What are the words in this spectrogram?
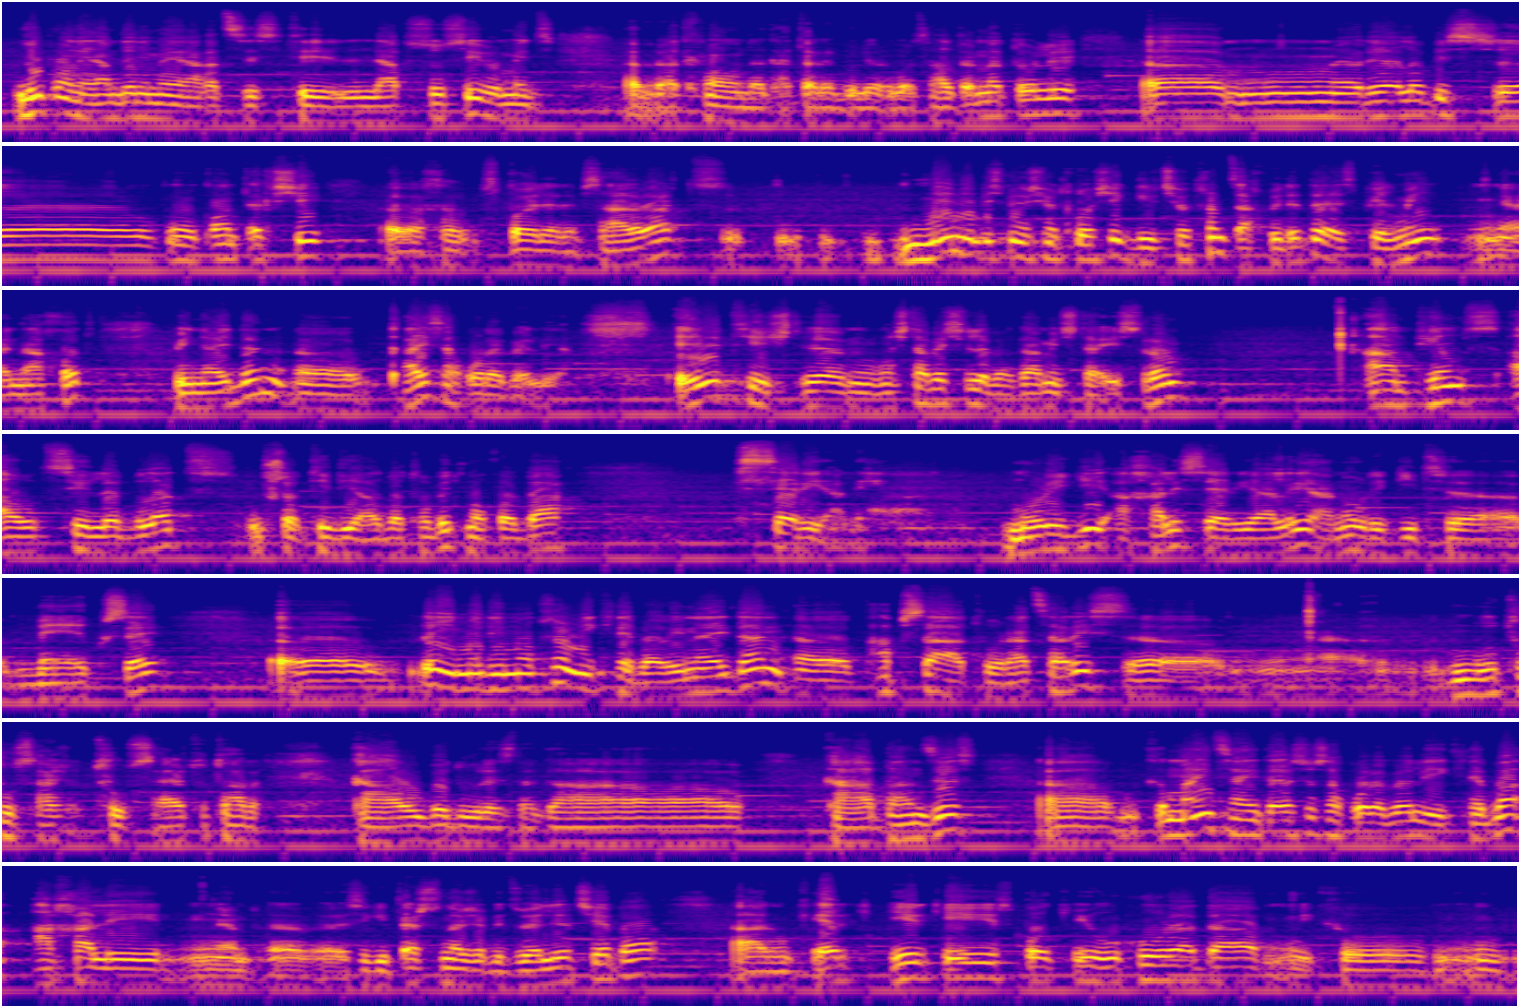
ვიპონე რამდენიმე რაღაც ესეთი ლაფსუსი, რომელიც რა თქმა უნდა გატარებული როგორც ალტერნატიული რეალობის კონტექსში, ახლა სპოილერებს არ ვართ. მე ნებისმიერ შემთხვევაში გირჩევთ რომ წახვიდეთ და ეს ფილმი ნახოთ, ვინაიდან კაი საყურებელია. ერთი შტაბეშილება გამიჩნდა ის, რომ ამ ფილმს აუცილებლად უფრო დიდი ალბათობით მოყვება სერიალი. მორიგი ახალი სერიალი, ანუ რიგით მე-6-ე. და იმედი მაქვს რომ იქნება ვინაიდან აფსა თუ რაც არის თუ თუ საერთოდ არ გააუბედურეს და გააბანძეს მაინც საინტერესო საყურებელი იქნება ახალი ესე იგი პერსონაჟები ძველი რჩება ანუ კირკი, სპოკი, უჰურა და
